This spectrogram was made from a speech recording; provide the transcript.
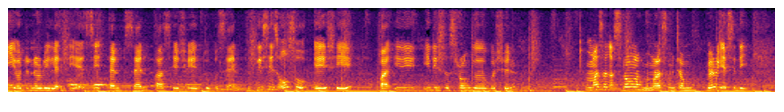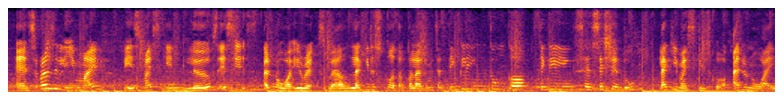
The Ordinary Lactic Acid 10% plus HA 2%. This is also AHA, but it, it is a stronger version memang sangat strong lah. Memang rasa macam very acidic. And surprisingly my face my skin loves acids. I don't know why it reacts well. Lagi dia suka tak kalau ada macam tingling tu ke tingling sensation tu lagi my skin suka. I don't know why.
